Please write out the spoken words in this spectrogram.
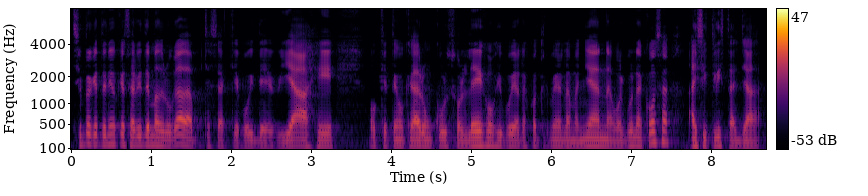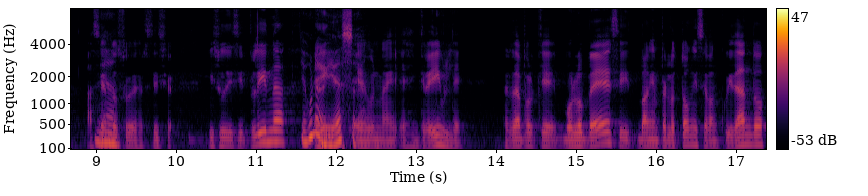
siempre que he tenido que salir de madrugada, ya sea que voy de viaje o que tengo que dar un curso lejos y voy a las cuatro y media de la mañana o alguna cosa, hay ciclistas ya haciendo su ejercicio. Y su disciplina es una belleza. Es, una, es increíble, ¿verdad? Porque vos los ves y van en pelotón y se van cuidando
